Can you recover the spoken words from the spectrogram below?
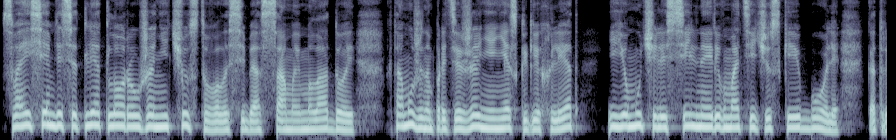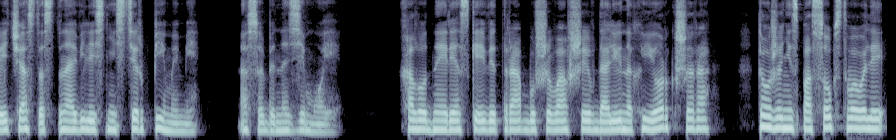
В свои 70 лет Лора уже не чувствовала себя самой молодой. К тому же на протяжении нескольких лет ее мучили сильные ревматические боли, которые часто становились нестерпимыми, особенно зимой. Холодные резкие ветра, бушевавшие в долинах Йоркшира, тоже не способствовали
